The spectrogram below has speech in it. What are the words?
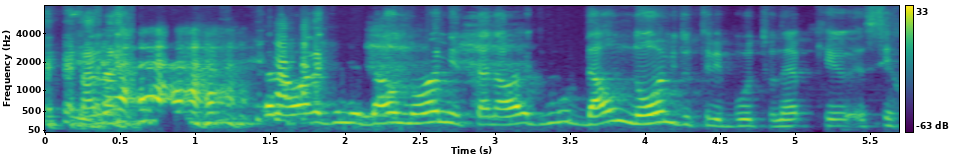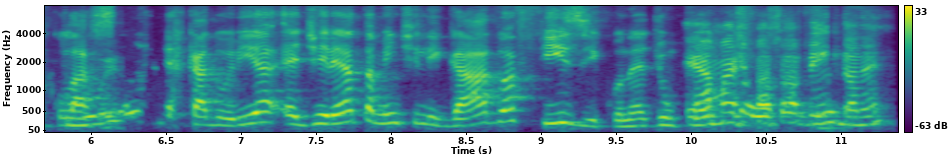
Tá na, tá na, hora de mudar o nome, tá na hora de mudar o nome do tributo, né? Porque circulação de mercadoria é diretamente ligado a físico, né? De um é mais fácil a venda, né?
